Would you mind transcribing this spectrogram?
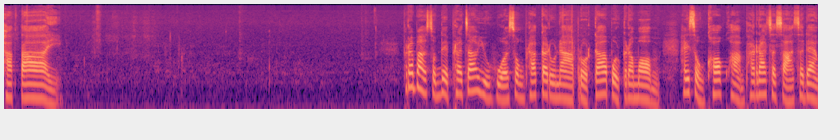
ภาคใต้ พระบาทสมเด็จพระเจ้าอยู่หัวทรงพระกรุณาโปรดเกล้าโปรดกระหม่อม ให้ส่งข้อความพระราชสารแสดง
